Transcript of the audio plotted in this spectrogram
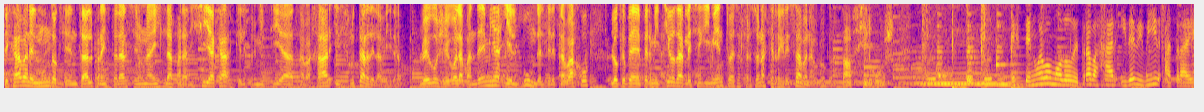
dejaban el mundo occidental para instalarse en una isla paradisíaca que les permitía trabajar y disfrutar de la vida. Luego llegó la pandemia y el boom del teletrabajo, lo que me permitió darle seguimiento a esas personas que regresaban a Europa. Este nuevo modo de trabajar y de vivir atrae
